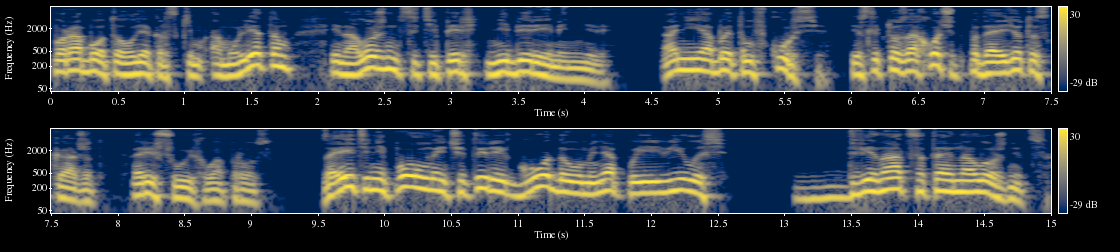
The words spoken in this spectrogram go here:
поработал лекарским амулетом, и наложницы теперь не беременели. Они об этом в курсе. Если кто захочет, подойдет и скажет. Решу их вопрос. За эти неполные четыре года у меня появилась двенадцатая наложница.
